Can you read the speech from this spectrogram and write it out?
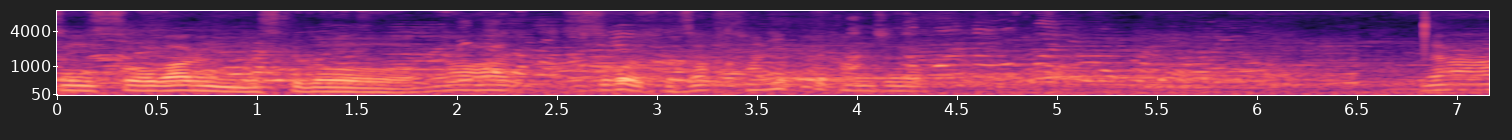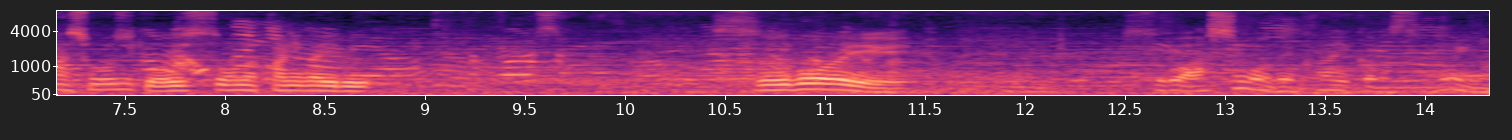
水槽があるんですけどあーすごいザ・カニって感じの。いやー正直美味しそうなカニがいる。すごい。すごい足もでかいからすごいな。や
